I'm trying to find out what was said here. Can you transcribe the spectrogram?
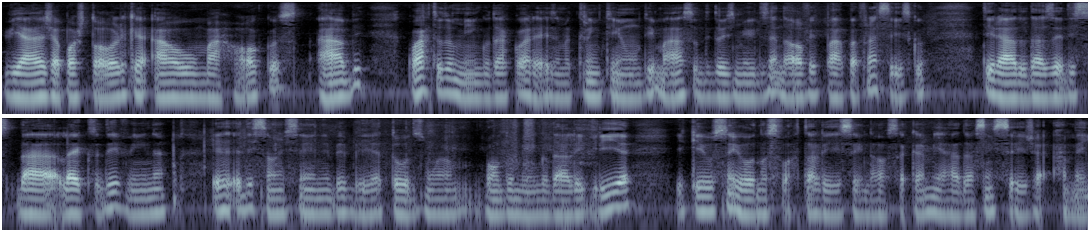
viagem apostólica ao Marrocos, AB quarto domingo da quaresma, 31 de março de 2019, Papa Francisco, tirado das da Lex Divina, edições CNBB. A todos um bom domingo da alegria e que o Senhor nos fortaleça em nossa caminhada, assim seja. Amém.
